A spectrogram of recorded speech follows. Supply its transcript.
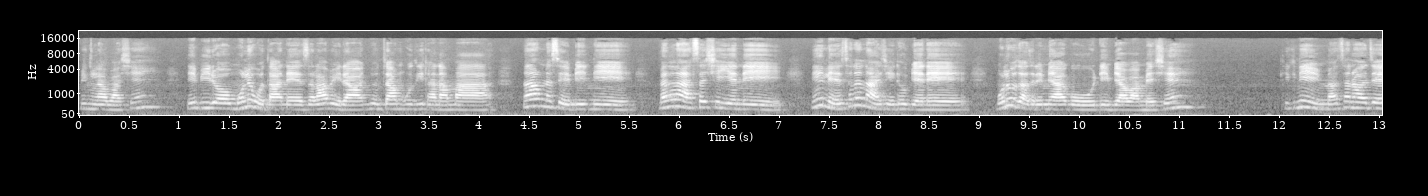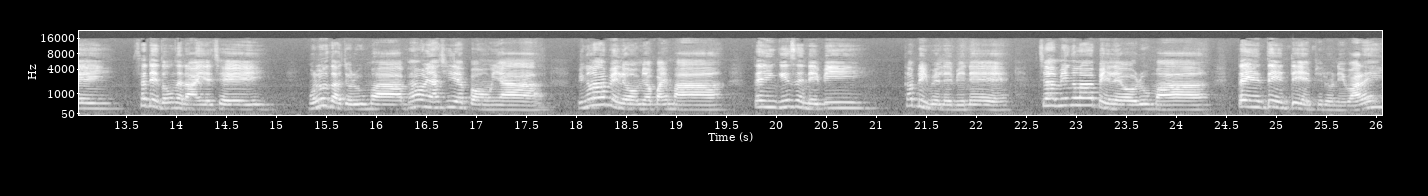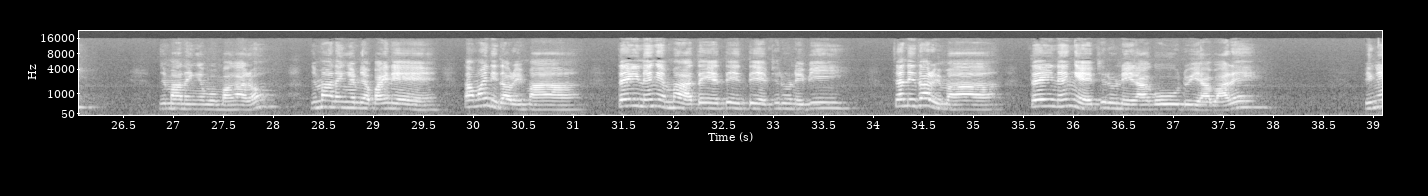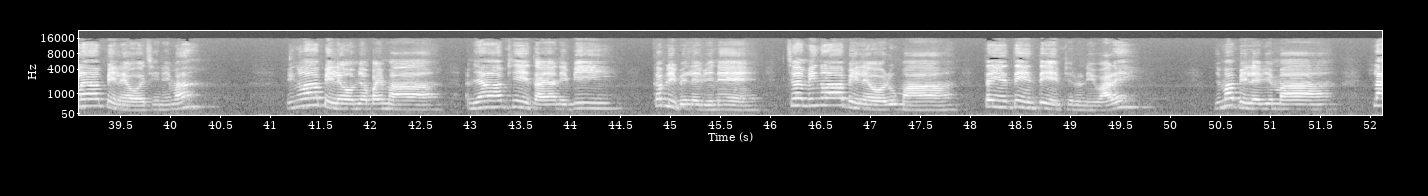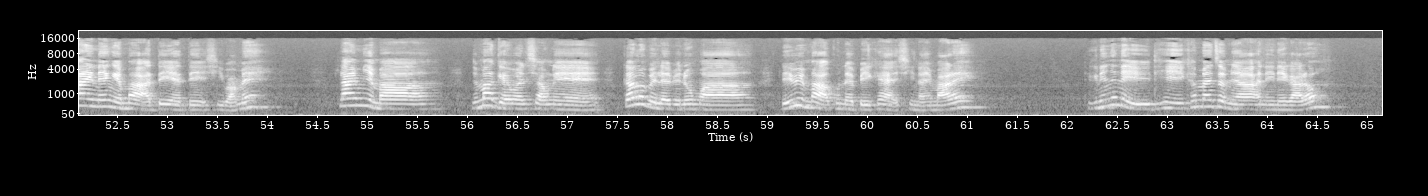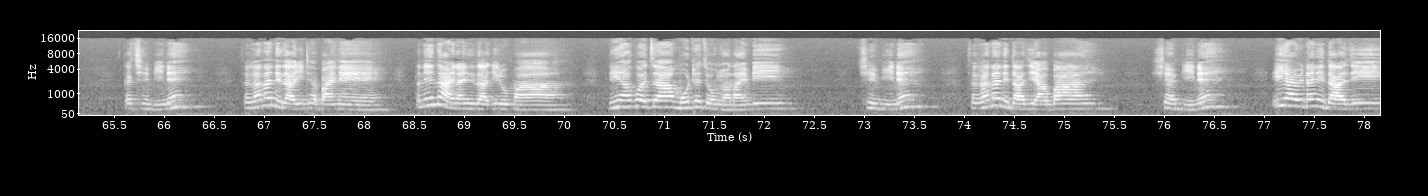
မင်္ဂလာပါရှင်နေပြည်တော်မိုးလေဝသနဲ့ဇလားဗေဒညွှန်ကြားမှုဦးစီးဌာနမှ2020ပြည့်နှစ်မတ်လ18ရက်နေ့နေ့လယ်12နာရီချိန်ထုတ်ပြန်တဲ့မိုးလေဝသသတင်းများကိုတင်ပြပါမယ်ရှင်ဒီကနေ့မဆန်တော်ချိန်7:30နာရီအချိန်မိုးလေဝသကြိုတို့မှာဖမ်းဝရရှိတဲ့ပုံရမင်္ဂလာပင်လယ်မြောက်ပိုင်းမှာတရင်ကင်းစင်နေပြီးကပ်ပလီပင်လယ်ပြင်နဲ့ကြံမင်္ဂလာပင်လယ်ော်တို့မှာတရင်တင့်တင့်ဖြစ်လို့နေပါတယ်မြန်မာနိုင်ငံပေါ်မှာကတော့မြန်မာနိုင်ငံမြောက်ပိုင်းနဲ့ တောင်ပိုင်းဒေသတွေမှာတိမ်နှငယ်မှတရင်တင်တင်ဖြစ်လို့နေပြီးကျန်ဒေသတွေမှာတိမ်နှငယ်ဖြစ်လို့နေတာကိုတွေ့ရပါတယ်။ဘင်္ဂလားပင်လယ်ော်အခြေအနေမှာဘင်္ဂလားပင်လယ်ော်မြောက်ပိုင်းမှာအများအားဖြင့်တာယာနေပြီးကပ်ပလီပင်လယ်ပြင်နဲ့ကျန်ဘင်္ဂလားပင်လယ်ော်တို့မှာတရင်တင်တင်ဖြစ်လို့နေပါတယ်။မြမပင်လယ်ပြင်မှာလှိုင်းနှငယ်မှအတရင်တင်ရှိပါမယ်။လှိုင်းမြင့်မှာ မြမကဲဝမ်ချောင်းနဲ့ကမ်းလွန်ပင်လယ်ပြင်တို့မှာလေးပေမှခုနှစ်ပေခန့်ရှိနိုင်ပါတယ်။ဒီကနေ့ညနေဒီခမန်းချက်များအနေနဲ့ကတော့ကချင်ပြည်နယ်စကိုင်းတိုင်းဒေသကြီးထပ်ပိုင်းနဲ့တနင်္သာရီတိုင်းဒေသကြီးတို့မှာနေရာကွက်ကြားမိုးထကြုံရွာနိုင်ပြီးချင်းပြည်နယ်စကိုင်းတိုင်းဒေသကြီးအောက်ပိုင်းရှမ်းပြည်နယ်အေရရီတိုင်းဒေသကြီး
